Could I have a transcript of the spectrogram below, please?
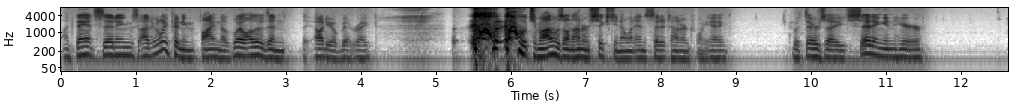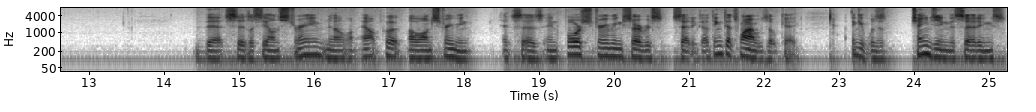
Advanced settings, I really couldn't even find those. Well, other than the audio bitrate, which mine was on 160, and I went and set it to 128. But there's a setting in here that said, let's see, on stream, no, on output, oh, on streaming, it says enforce streaming service settings. I think that's why I was okay. I think it was changing the settings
